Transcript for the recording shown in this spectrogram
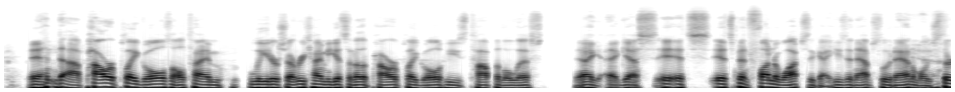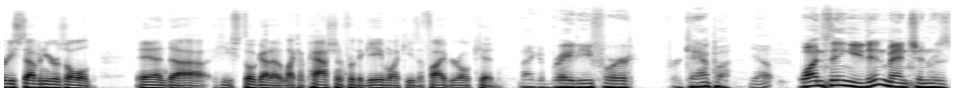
and uh, power play goals, all time leader. So every time he gets another power play goal, he's top of the list. I, I guess it- it's it's been fun to watch the guy. He's an absolute animal. He's 37 years old, and uh, he's still got a like a passion for the game, like he's a five year old kid. Like a Brady for for Tampa. Yep. One thing you didn't mention was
